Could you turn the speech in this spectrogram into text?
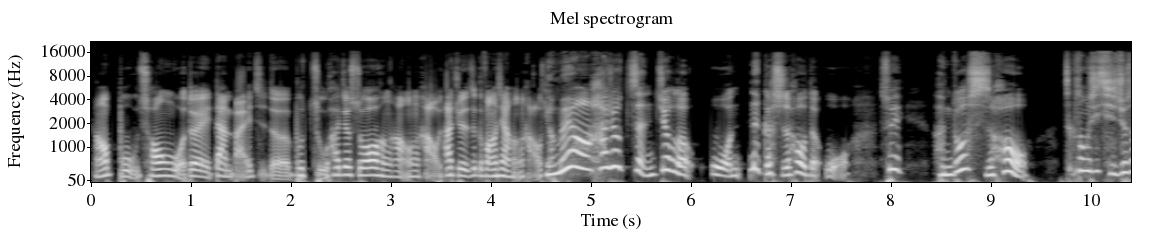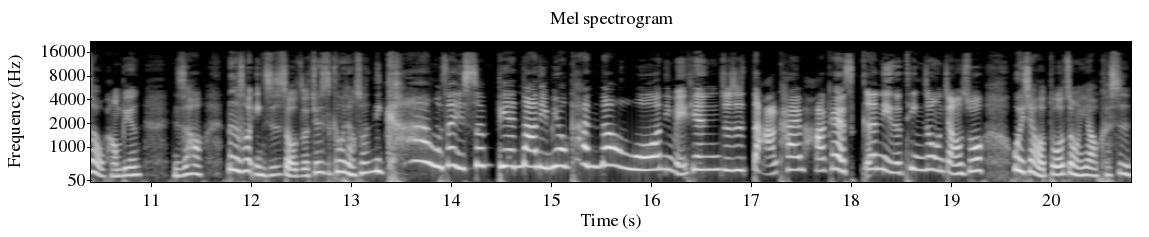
然后补充我对蛋白质的不足。他就说很好很好，他觉得这个方向很好，有没有？他就拯救了我那个时候的我。所以很多时候。这个东西其实就在我旁边，你知道，那个时候饮食守则就是跟我讲说：“你看我在你身边呐，你没有看到我，你每天就是打开 Podcast 跟你的听众讲说卫教有多重要，可是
